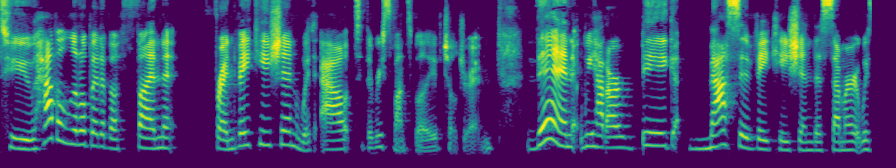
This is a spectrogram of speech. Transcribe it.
to have a little bit of a fun friend vacation without the responsibility of children. Then we had our big, massive vacation this summer. It was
